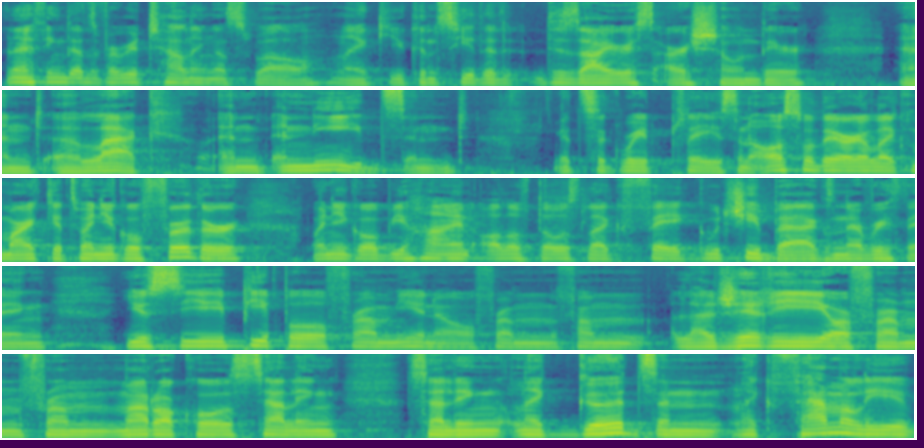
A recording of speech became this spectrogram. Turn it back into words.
And I think that's very telling as well. Like you can see the desires are shown there, and uh, lack and and needs and it's a great place. And also there are like markets when you go further when you go behind all of those like fake gucci bags and everything you see people from you know from from Algeria or from from Morocco selling selling like goods and like family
